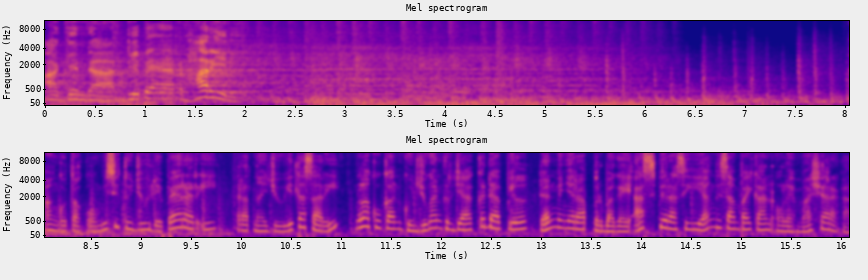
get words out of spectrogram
Agenda DPR hari ini. Anggota Komisi 7 DPR RI, Ratna Juwitasari, melakukan kunjungan kerja ke Dapil dan menyerap berbagai aspirasi yang disampaikan oleh masyarakat.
